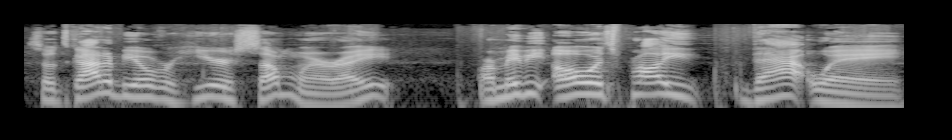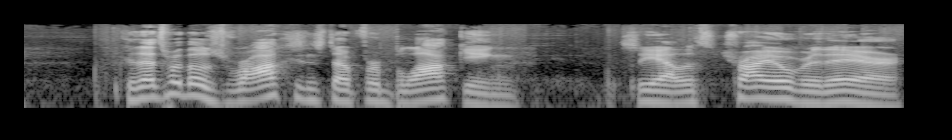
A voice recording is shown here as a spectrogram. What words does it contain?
So it's got to be over here somewhere, right? Or maybe... Oh, it's probably that way. Because that's where those rocks and stuff were blocking. So yeah, let's try over there.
